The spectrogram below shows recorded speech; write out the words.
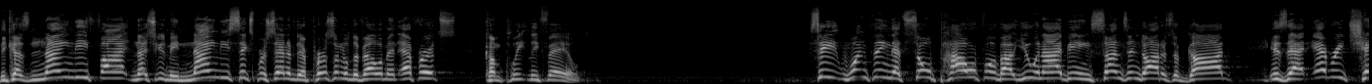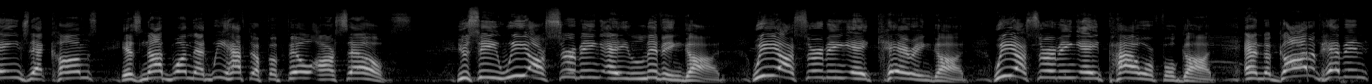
because 95 excuse me 96% of their personal development efforts completely failed. See, one thing that's so powerful about you and I being sons and daughters of God is that every change that comes is not one that we have to fulfill ourselves. You see, we are serving a living God. We are serving a caring God. We are serving a powerful God. And the God of heaven,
